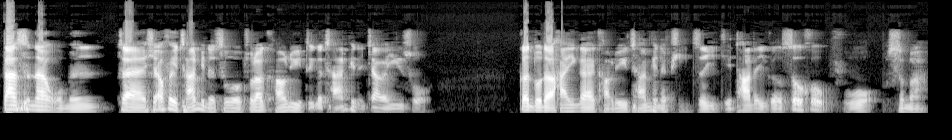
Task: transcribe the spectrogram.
但是呢，我们在消费产品的时候，除了考虑这个产品的价格因素，更多的还应该考虑产品的品质以及它的一个售后服务，是吗？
